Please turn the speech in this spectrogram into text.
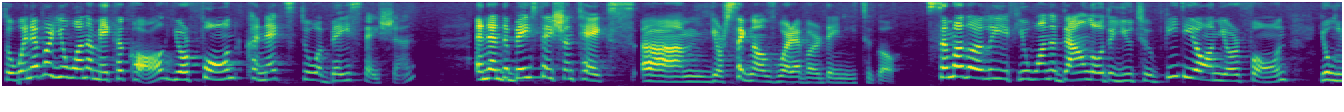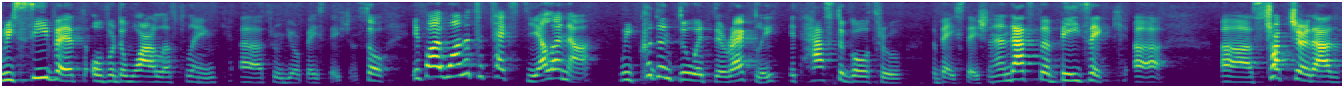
So whenever you want to make a call, your phone connects to a base station, and then the base station takes um, your signals wherever they need to go. Similarly, if you want to download a YouTube video on your phone, you'll receive it over the wireless link uh, through your base station. So if I wanted to text Yelena, we couldn't do it directly. It has to go through the base station. And that's the basic uh, uh, structure that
